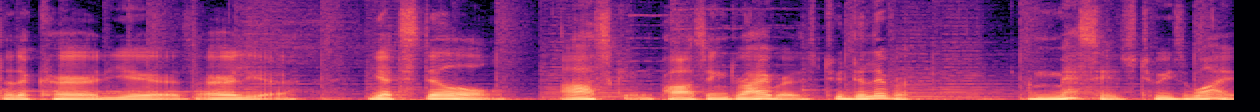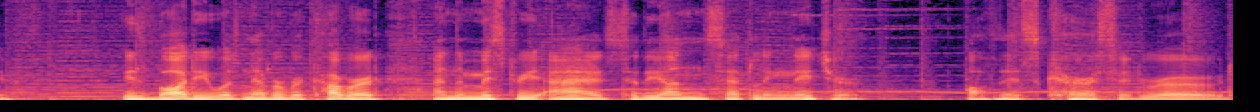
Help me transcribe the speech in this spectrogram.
that occurred years earlier, yet still asking passing drivers to deliver a message to his wife. His body was never recovered, and the mystery adds to the unsettling nature of this cursed road.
